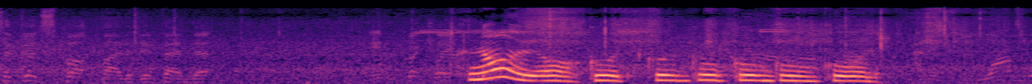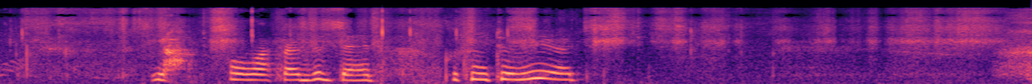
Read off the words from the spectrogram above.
That's a good spot by the defender. No! Oh, good, good, good, good, good, good. Yeah, all my friends are dead. Push me to the edge. Plenty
